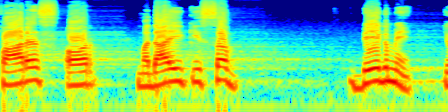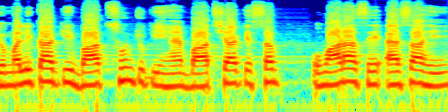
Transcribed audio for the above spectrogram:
فارس اور مدائی کی سب بیگمیں جو ملکہ کی بات سن چکی ہیں، بادشاہ کے سب اماڑا سے ایسا ہی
